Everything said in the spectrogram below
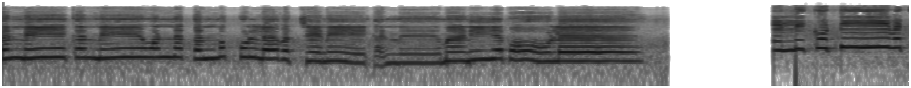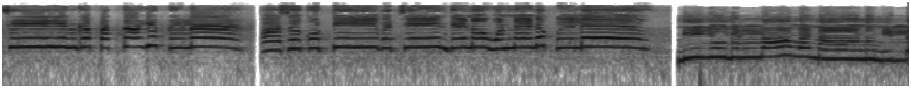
கண்ணே கண்ணே உன்னை கண்ணுக்குள்ள வச்சேனே கண்ணு மணிய போல. நீயும் இல்லாம நானும் இல்ல.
